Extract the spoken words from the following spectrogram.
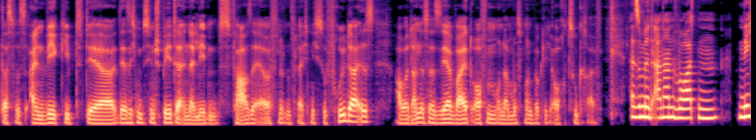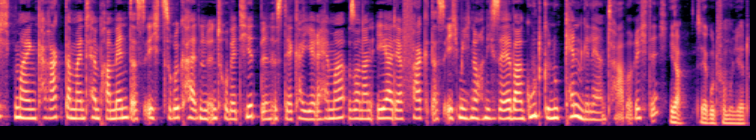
dass es einen Weg gibt, der, der sich ein bisschen später in der Lebensphase eröffnet und vielleicht nicht so früh da ist, aber dann ist er sehr weit offen und dann muss man wirklich auch zugreifen. Also mit anderen Worten, nicht mein Charakter, mein Temperament, dass ich zurückhaltend und introvertiert bin, ist der Karrierehemmer, sondern eher der Fakt, dass ich mich noch nicht selber gut genug kennengelernt habe, richtig? Ja, sehr gut formuliert.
